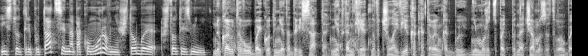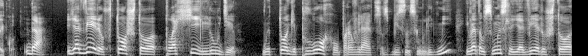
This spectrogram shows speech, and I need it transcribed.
институт репутации на таком уровне, чтобы что-то изменить. Ну, кроме того, у бойкота нет адресата, нет конкретного человека, который как бы не может спать по ночам из-за твоего бойкота. Да, я верю в то, что плохие люди в итоге плохо управляются с бизнесом и людьми. И в этом смысле я верю, что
